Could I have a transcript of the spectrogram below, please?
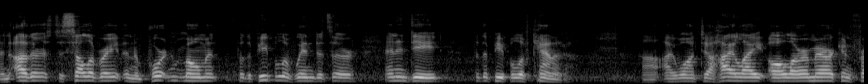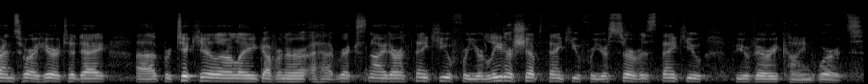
and others to celebrate an important moment for the people of Windsor and indeed for the people of Canada. Uh, I want to highlight all our American friends who are here today, uh, particularly Governor uh, Rick Snyder. Thank you for your leadership. Thank you for your service. Thank you for your very kind words.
